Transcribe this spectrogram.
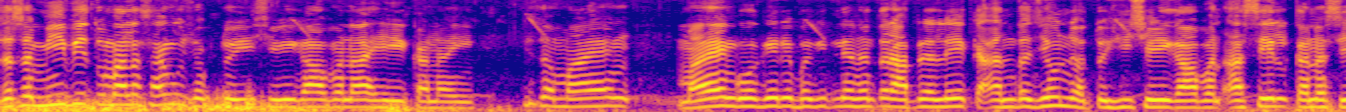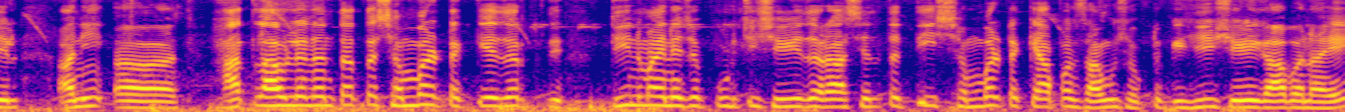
जसं मी बी तुम्हाला सांगू शकतो ही शेळी गावन आहे का नाही? तिचं मायांग मायांग वगैरे बघितल्यानंतर आपल्याला एक अंदाज येऊन जातो ही शेळी गाभण असेल का नसेल? आणि हात लावल्यानंतर तर शंभर टक्के जर ती- तीन महिन्याच्या पुढची शेळी जर असेल तर ती शंभर टक्के आपण सांगू शकतो की ही शेळी गाभण आहे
